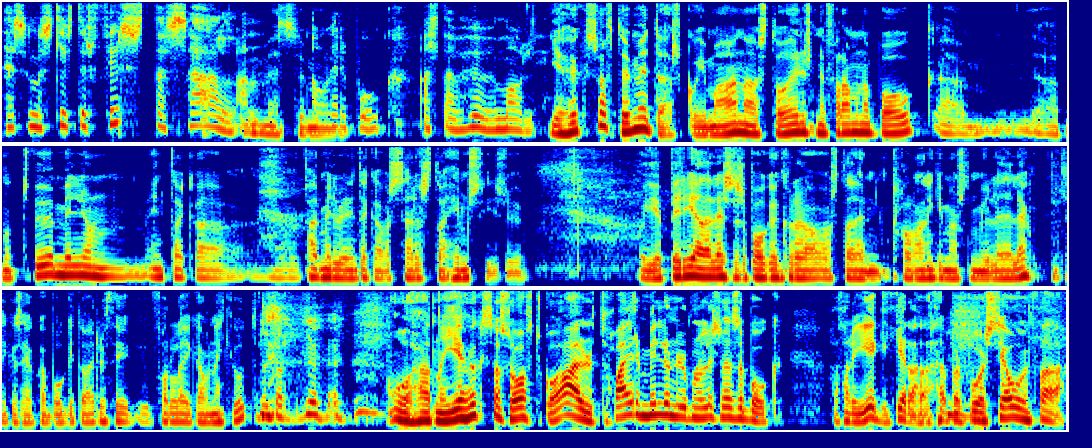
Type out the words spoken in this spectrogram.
þess vegna skiptur fyrsta salan á hverju bók alltaf höfu máli Ég hugsa oft um þetta sko, ég man að stóðinu svona framan á bók um, þarna 2 miljón eintaka 2 miljón eintaka var selst á heimsvísu og ég byrjaði að lesa þessa bók einhverja á staðin kláraði hann ekki með mjög leðileg ég ætla ekki að segja hvað bók þetta væri því forlagi gaf hann ekki út og hérna ég hugsa svo oft sko, að 2 miljónir búin að lesa þessa bók? Þá þarf ég ekki að gera það, það er bara búið að sjá um það.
